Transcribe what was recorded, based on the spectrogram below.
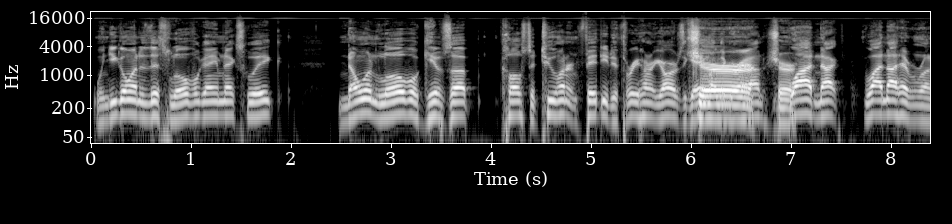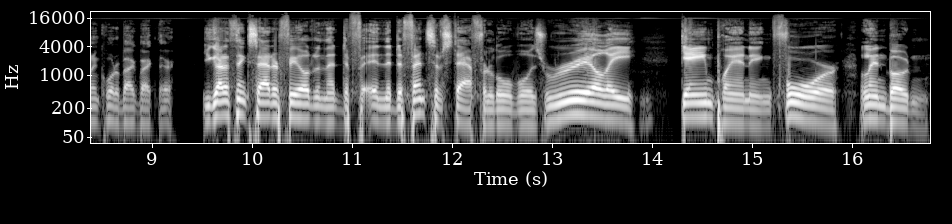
when you go into this Louisville game next week, knowing Louisville gives up close to 250 to 300 yards a game on the ground, sure. why not? Why not have a running quarterback back there? You got to think Satterfield and that def- and the defensive staff for Louisville is really game planning for Lynn Bowden.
